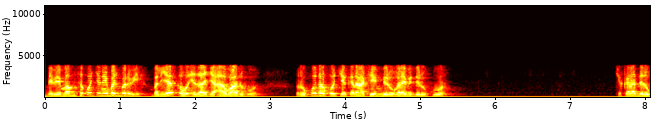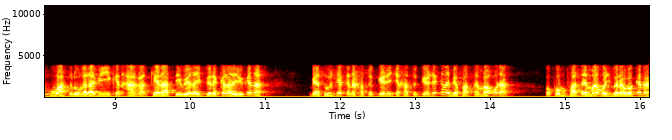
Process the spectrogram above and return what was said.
به به مم سکو چې نه مجبروي بل ير کو اذا جاء وانه رکو دا کو چې کنه ټیم به رغلا وي د رکو چې کله د رکو وخت رغلا وي کنه هغه قرات ته ویلای پر کړه وي کنه بیا سوچ کنه خطو کېږي چې خطو کېږي کنه بیا فتح ما غوړه او کوم فتح ما مجبره وکنه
